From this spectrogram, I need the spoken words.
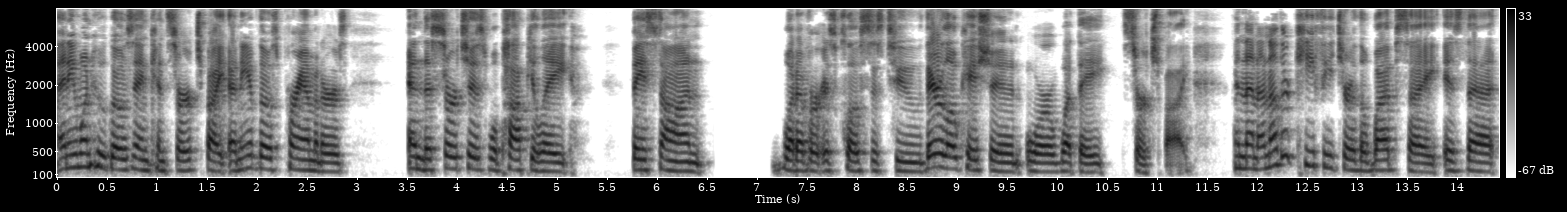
anyone who goes in can search by any of those parameters and the searches will populate based on whatever is closest to their location or what they search by. And then another key feature of the website is that,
